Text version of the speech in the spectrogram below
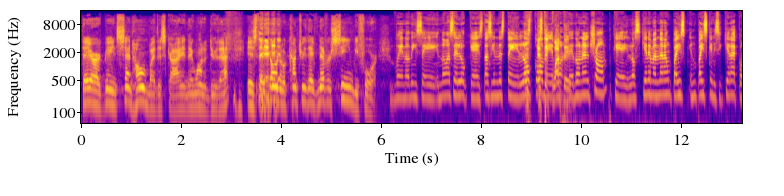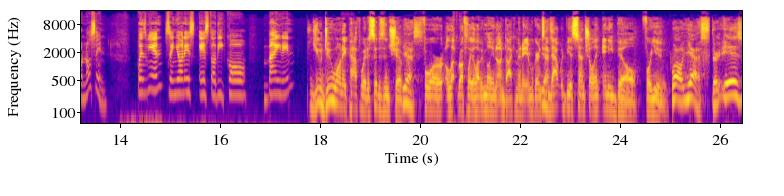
they are being sent home by this guy and they want to do that is they're going to a country they've never seen before. Bueno, dice, no va a ser lo que está haciendo este loco Este de, Do- cuate. de Donald Trump, que los quiere mandar a un país, un país que ni siquiera conocen. Pues bien, señores, esto dijo Biden. You do want a pathway to citizenship yes. for ele- roughly 11 million undocumented immigrants, and that would be essential in any bill for you. Well, yes, there is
